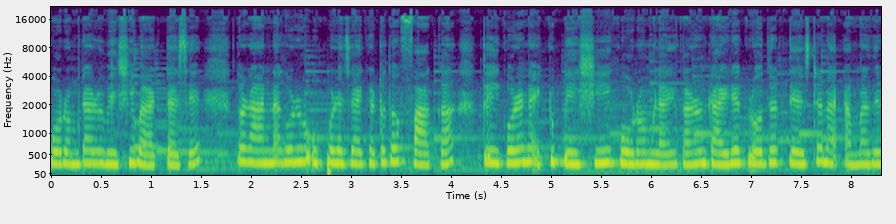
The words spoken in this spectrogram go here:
গরমটা আরও বেশি বাড়তেছে। তো রান্নাঘরের উপরে জায়গাটা তো ফাঁকা, তো এই করে না একটু বেশি গরম লাগে, কারণ ডাইরেক্ট রোদের তেজটা না আমাদের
